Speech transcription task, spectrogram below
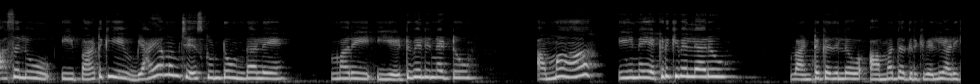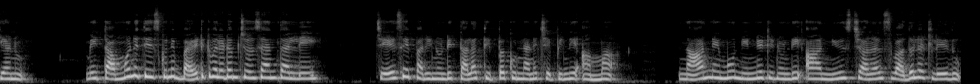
అసలు ఈ పాటికి వ్యాయామం చేసుకుంటూ ఉండాలి. మరి ఎటు వెళ్ళినట్టు? అమ్మా ఈయన ఎక్కడికి వెళ్ళారు? వంటగదిలో అమ్మ దగ్గరికి వెళ్ళి అడిగాను. మీ తమ్ముని తీసుకుని బయటకు వెళ్ళడం చూశాను తల్లి. చేసే పని నుండి తల తిప్పకుండానే చెప్పింది అమ్మ. నాన్నేమో నిన్నటి నుండి ఆ న్యూస్ ఛానల్స్ వదలట్లేదు.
